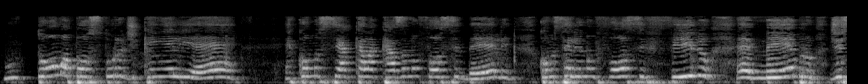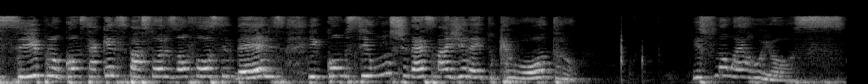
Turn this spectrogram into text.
Não toma a postura de quem ele é. É como se aquela casa não fosse dele, como se ele não fosse filho, é, membro, discípulo, como se aqueles pastores não fossem deles e como se um tivesse mais direito que o outro. Isso não é ruiós.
